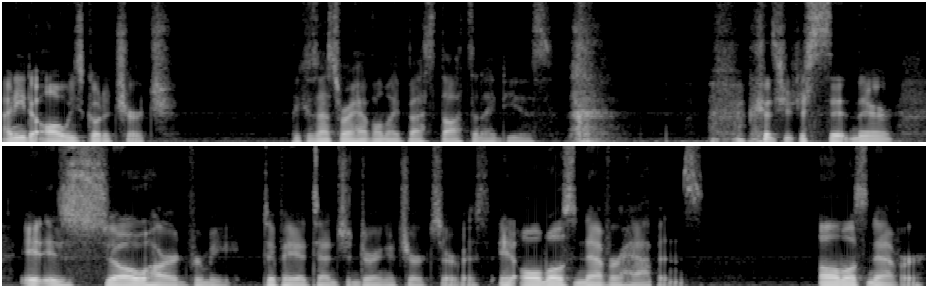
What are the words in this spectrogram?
I need to always go to church because that's where I have all my best thoughts and ideas. because you're just sitting there. It is so hard for me to pay attention during a church service. It almost never happens. Almost never.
